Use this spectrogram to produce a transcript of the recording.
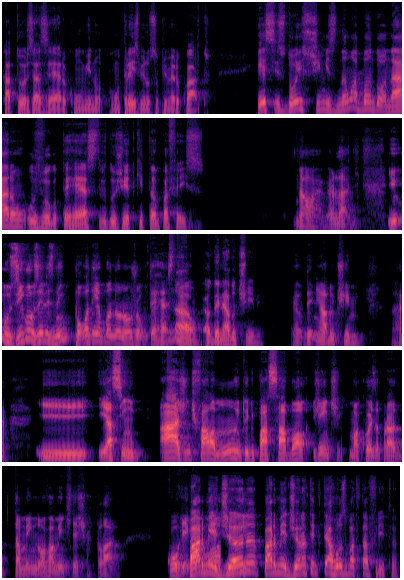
14 a 0 com, um minuto, com 3 minutos do primeiro quarto esses dois times não abandonaram o jogo terrestre do jeito que Tampa fez. Não, é verdade. E os Eagles, eles nem podem abandonar o jogo terrestre. Não, é o DNA do time. É o DNA do time. Né? E, e assim, ah, a gente fala muito de passar a bola. Gente, uma coisa para também novamente deixar claro. Correr parmediana, com a bola, parmediana tem que ter arroz e batata frita.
